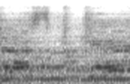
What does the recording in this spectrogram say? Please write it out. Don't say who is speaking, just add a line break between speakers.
just can't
